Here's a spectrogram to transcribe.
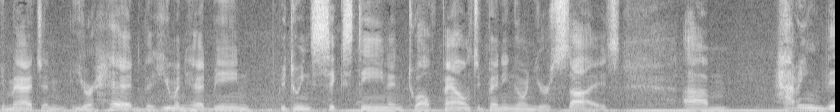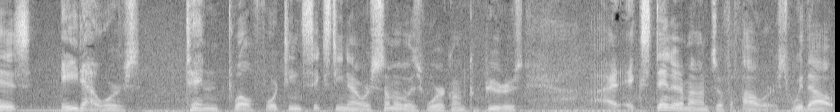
Imagine your head, the human head, being between 16 and 12 pounds, depending on your size. Um, having this eight hours, 10, 12, 14, 16 hours. Some of us work on computers at extended amounts of hours without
